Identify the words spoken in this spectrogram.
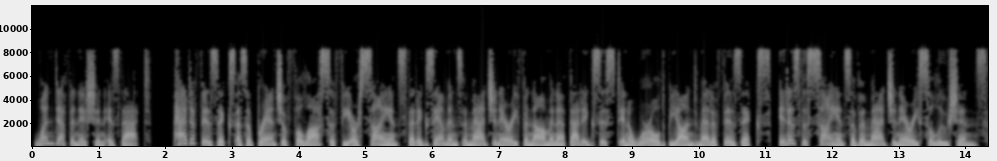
One definition is that Pataphysics is a branch of philosophy or science that examines imaginary phenomena that exist in a world beyond metaphysics, it is the science of imaginary solutions.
